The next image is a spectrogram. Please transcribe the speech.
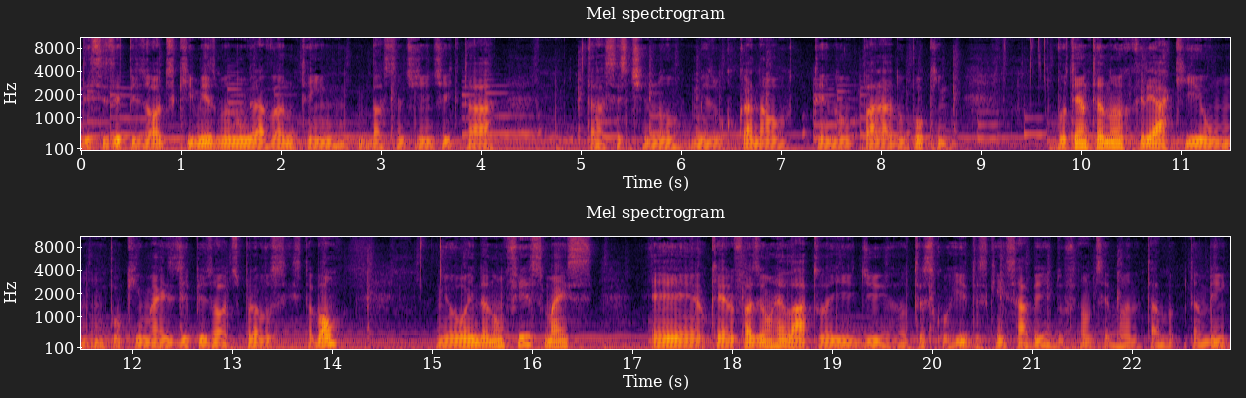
desses episódios que mesmo eu não gravando tem bastante gente aí que tá tá assistindo mesmo com o canal tendo parado um pouquinho. Vou tentando criar aqui um, um pouquinho mais de episódios para vocês, tá bom? Eu ainda não fiz, mas é, eu quero fazer um relato aí de outras corridas, quem sabe aí do final de semana tá, também,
